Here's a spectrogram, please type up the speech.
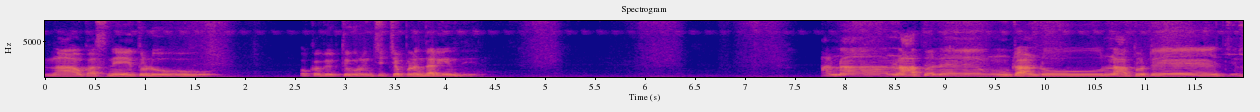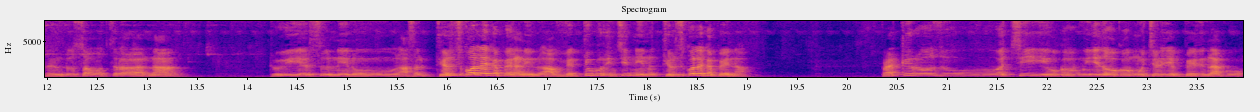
నా ఒక స్నేహితుడు ఒక వ్యక్తి గురించి చెప్పడం జరిగింది. అన్న నాతోనే ఉంటాడు నాతోటే రెండు సంవత్సరాలు అన్న టూ ఇయర్స్ నేను అసలు తెలుసుకోలేకపోయినా నేను. ఆ వ్యక్తి గురించి నేను తెలుసుకోలేకపోయినా. ప్రతిరోజు వచ్చి ఒక ఏదో ఒక ముచ్చట చెప్పేది నాకు.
